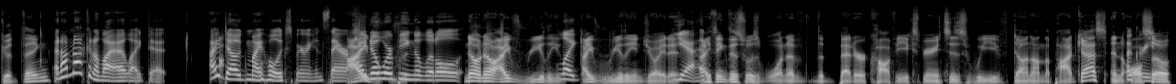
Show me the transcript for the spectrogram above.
good thing. And I'm not gonna lie, I liked it. I dug my whole experience there. I, I know we're being a little No, no, I really Like- I really enjoyed it. Yeah. I think this was one of the better coffee experiences we've done on the podcast. And Agreed. also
